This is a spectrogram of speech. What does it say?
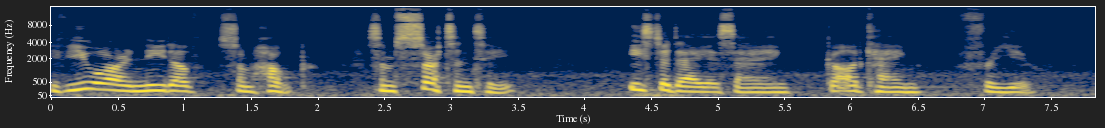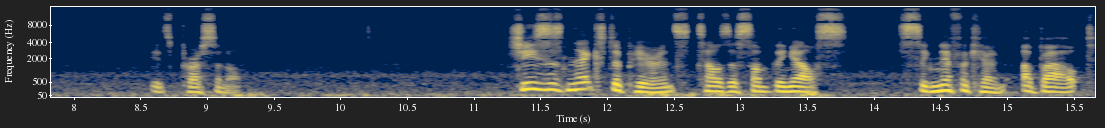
If you are in need of some hope, some certainty, Easter Day is saying, God came for you. It's personal. Jesus' next appearance tells us something else significant about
